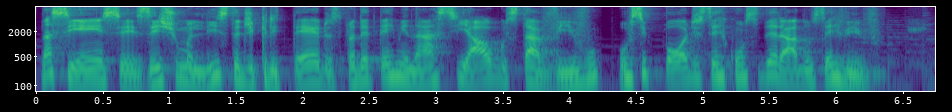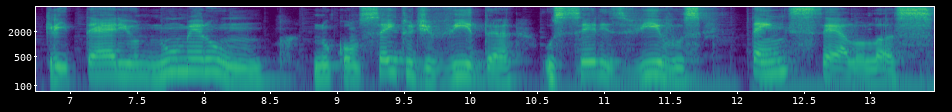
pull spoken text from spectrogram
Na ciência, existe uma lista de critérios para determinar se algo está vivo ou se pode ser considerado um ser vivo. Critério número 1. Um, no conceito de vida, os seres vivos têm células.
